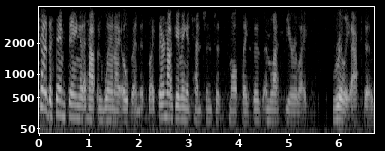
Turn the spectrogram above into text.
kind of the same thing that happened when I opened. It's like they're not giving attention to small places unless you're like really active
